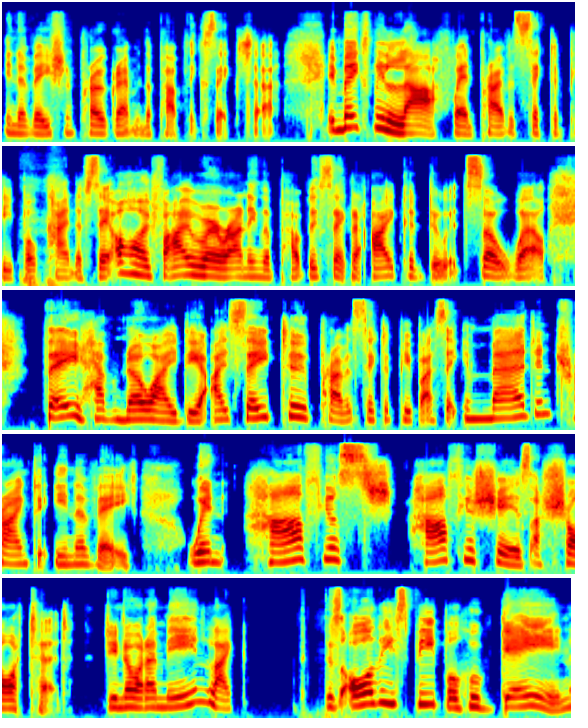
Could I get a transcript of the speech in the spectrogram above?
innovation program in the public sector. It makes me laugh when private sector people kind of say, oh, if I were running the public sector, I could do it so well. They have no idea. I say to private sector people, I say, imagine trying to innovate when half your half your shares are shorted. Do you know what I mean? Like there's all these people who gain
